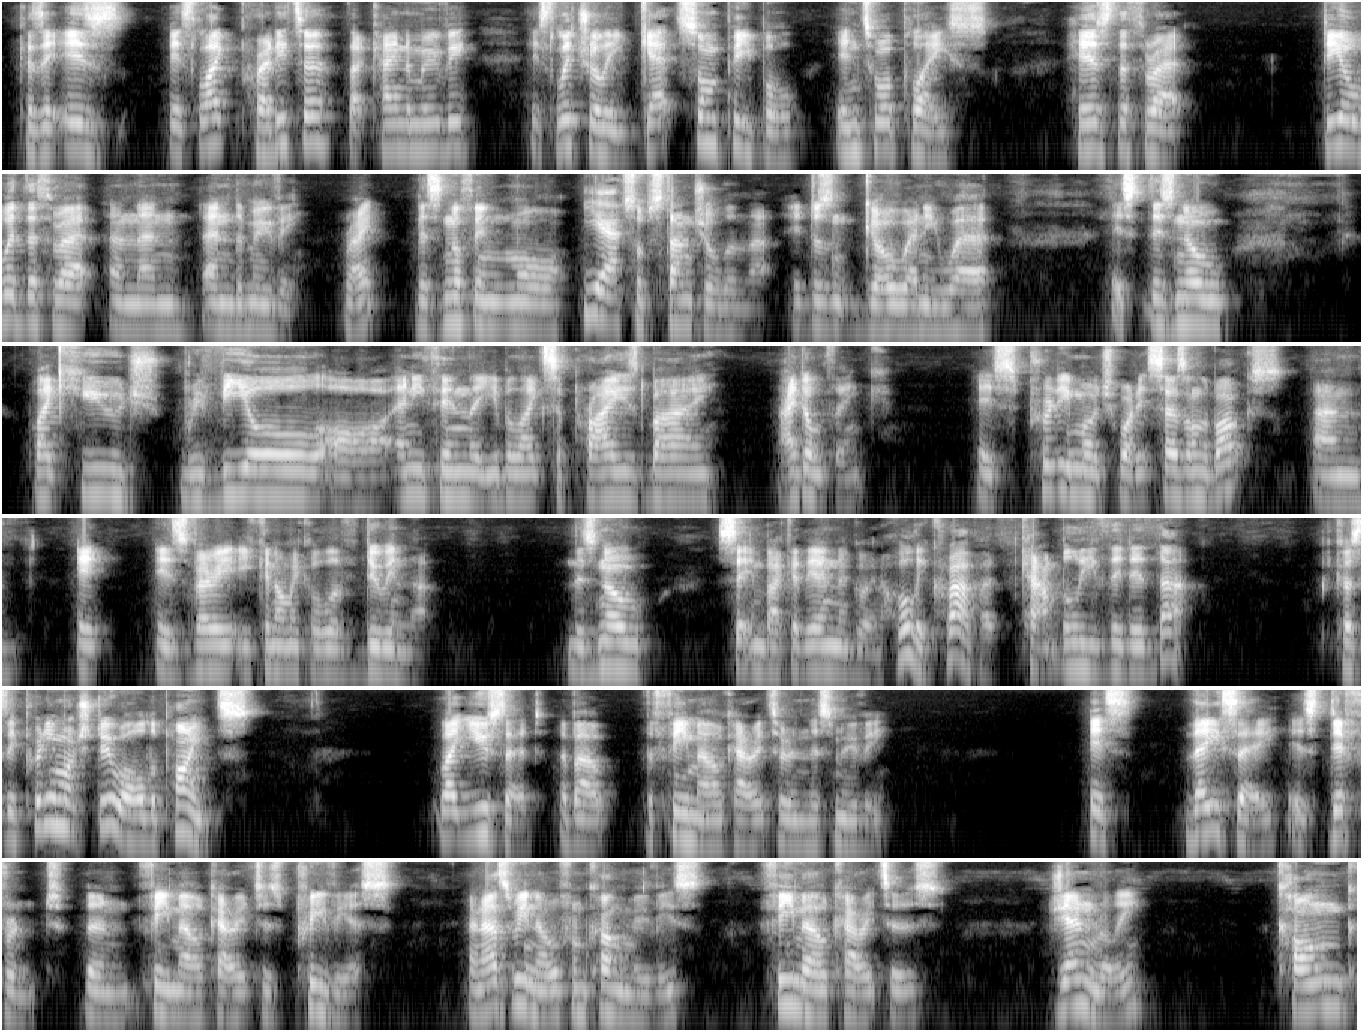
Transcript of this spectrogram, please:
because it is. It's like Predator, that kind of movie. It's literally get some people into a place. Here's the threat. Deal with the threat, and then end the movie. Right? There's nothing more Yeah. substantial than that. It doesn't go anywhere. It's there's no like huge reveal or anything that you'd be like surprised by. I don't think. It's pretty much what it says on the box, and it is very economical of doing that. There's no sitting back at the end and going, "Holy crap! I can't believe they did that," because they pretty much do all the points, like you said about the female character in this movie. It's they say it's different than female characters previous. And as we know from Kong movies, female characters generally Kong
